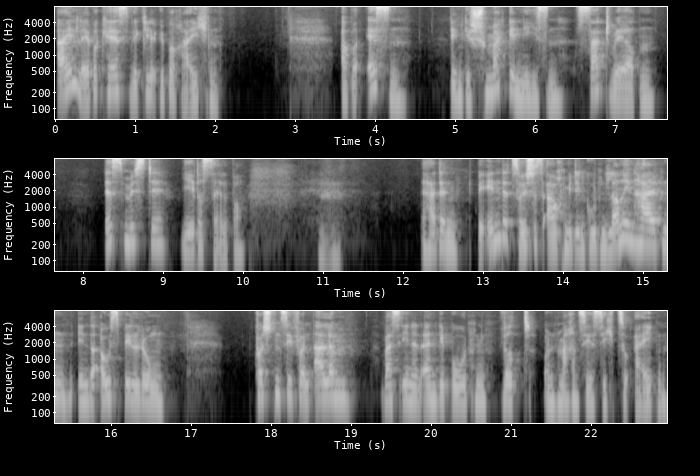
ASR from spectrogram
ein Leberkäse wirklich überreichen. Aber essen, den Geschmack genießen, satt werden, das müsste jeder selber. Mhm. Er hat dann beendet, so ist es auch mit den guten Lerninhalten in der Ausbildung. Kosten Sie von allem, was Ihnen angeboten wird und machen Sie es sich zu eigen.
